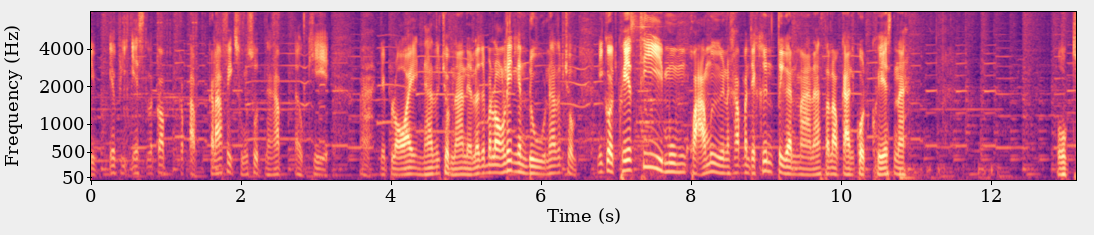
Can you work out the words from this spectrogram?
60 fps แล้วก็ปรับกราฟิกสูงสุดนะครับโอเค อ่าเรียบร้อยนะท่านผู้ชมนะเดี๋ยวเราจะมาลองเล่นกันดูนะท่านผู้ชมนี่กดเควสที่มุมขวามือนะครับมันจะขึ้นเตือนมานะสำหรับการกดเควสนะโอเค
